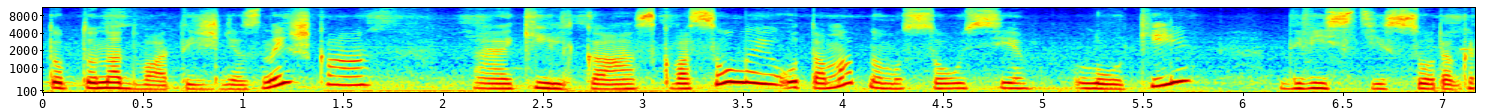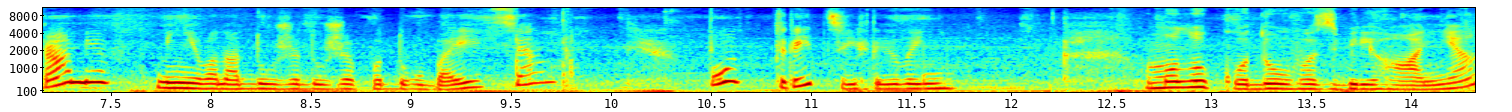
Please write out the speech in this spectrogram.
Тобто на два тижні знижка е, кілька з квасолею у томатному соусі. Локі 240 грамів. Мені вона дуже-дуже подобається. По 30 гривень. Молоко довго зберігання.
